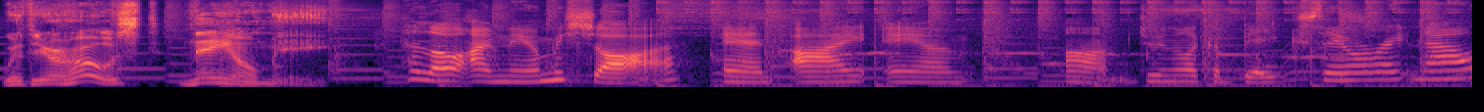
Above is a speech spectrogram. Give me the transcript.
with your host, Naomi. Hello, I'm Naomi Shaw, and I am um, doing like a bake sale right now.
